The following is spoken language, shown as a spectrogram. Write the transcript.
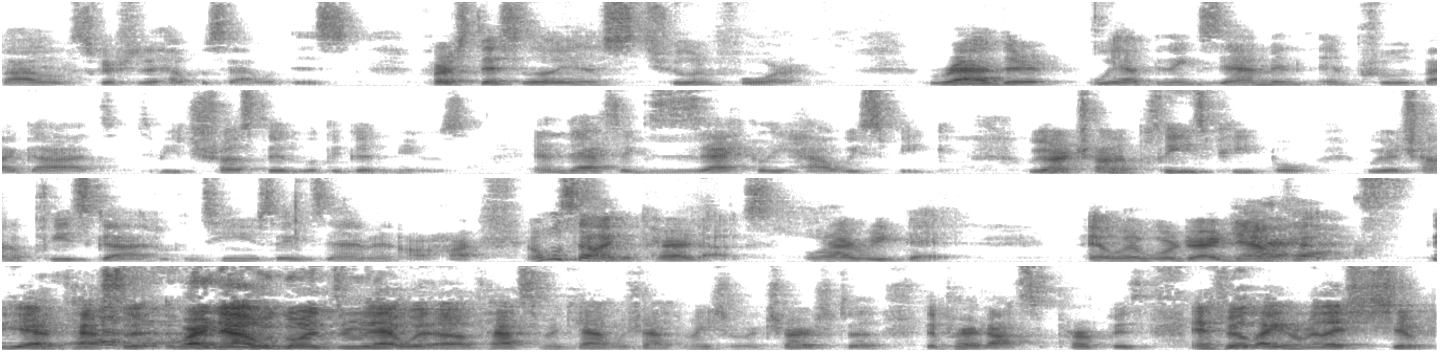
Bible scripture to help us out with this. First Thessalonians two and four. Rather, we have been examined and proved by God to be trusted with the good news, and that's exactly how we speak. We aren't trying to please people. We are trying to please God, who continues to examine our heart. It almost sounds like a paradox when I read that. And when we're right now, Paradox. yeah, Pastor. right now, we're going through that with uh, Pastor McCaffrey, Transformation of the Church, the the paradox of purpose. And I feel like in a relationship,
